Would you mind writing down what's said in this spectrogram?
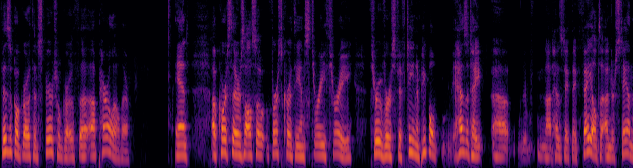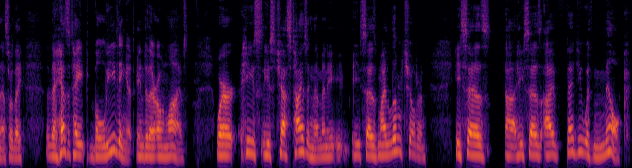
physical growth and spiritual growth, a, a parallel there. And of course, there's also 1 Corinthians 3 3 through verse 15. And people hesitate, uh, not hesitate, they fail to understand this or they, they hesitate believing it into their own lives, where he's, he's chastising them and he, he says, My little children, he says, uh, he says, I've fed you with milk,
